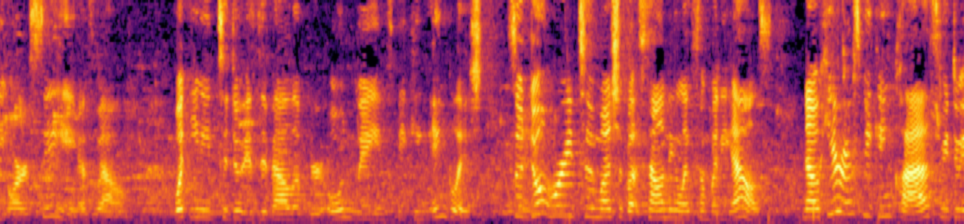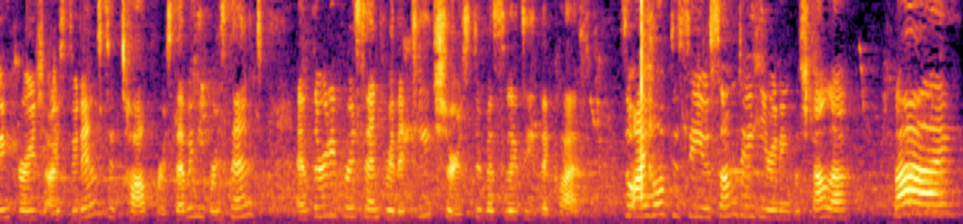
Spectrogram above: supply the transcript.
you are saying as well. What you need to do is develop your own way in speaking English. So don't worry too much about sounding like somebody else. Now here in speaking class, we do encourage our students to talk for 70% and 30% for the teachers to facilitate the class. So I hope to see you someday here in English Fella. Bye!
